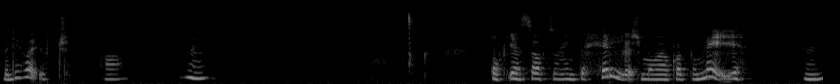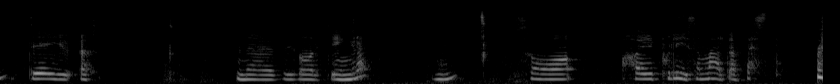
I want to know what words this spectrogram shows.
Men det har jag gjort. Ja. Mm. Och en sak som inte heller så många har koll på mig, Mm. Det är ju att när vi var lite yngre Mm. så har ju polisen anmält en fest.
